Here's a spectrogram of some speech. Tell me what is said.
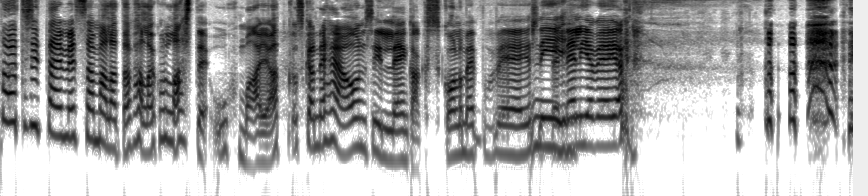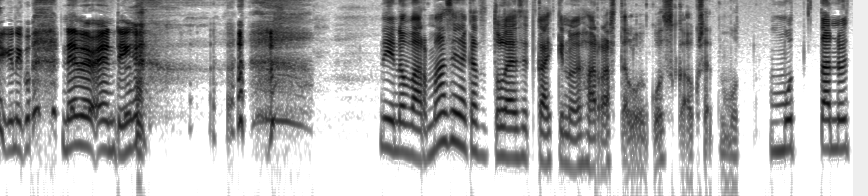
Toivottavasti tämä ei mene samalla tavalla kuin lasten uhmaajat, koska nehän on silleen 2, 3 V ja niin. sitten 4 V ja... Eikä niinku never ending. Niin, no varmaan siinä kato tulee sitten kaikki noin harrasteluun kuskaukset, mut, mutta nyt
